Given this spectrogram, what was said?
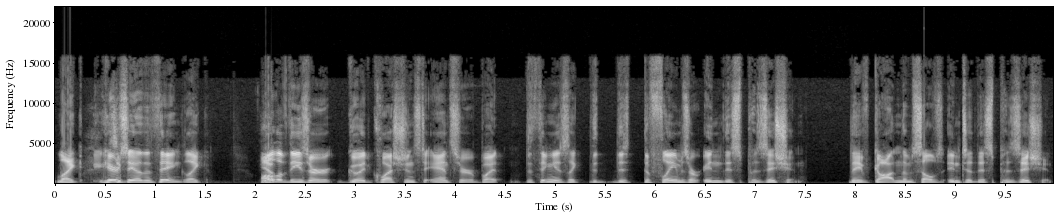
Like, here's See- the other thing. Like, Yep. all of these are good questions to answer, but the thing is, like, the, the the Flames are in this position. They've gotten themselves into this position.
